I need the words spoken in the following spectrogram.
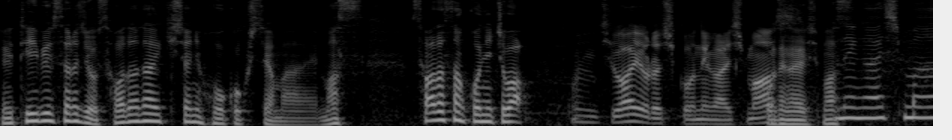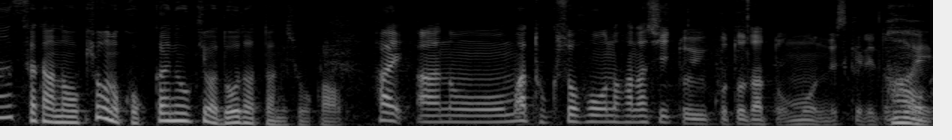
えー TBS ラジオ澤田大記者に報告してもらいます澤田さんこんにちは。こんにちは。よろしくお願いします。おお願いします。願いします。さてあの今日の国会の動きはどうだったんでしょうか？はい、あのーまあ特措法の話ということだと思うんですけれども、はい。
